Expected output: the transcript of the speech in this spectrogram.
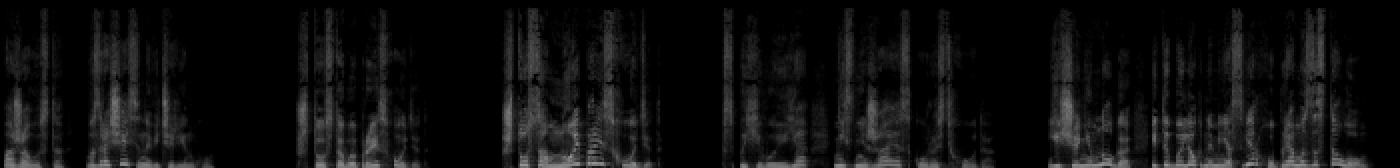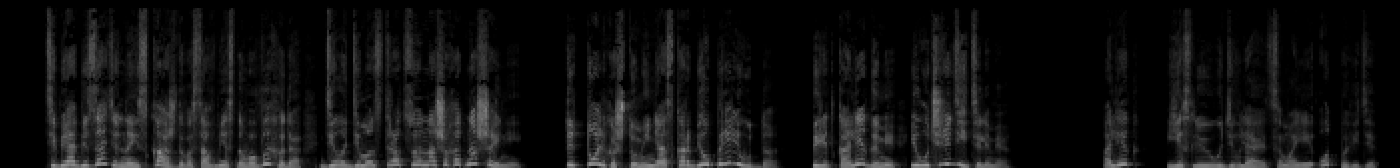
«Пожалуйста, возвращайся на вечеринку». «Что с тобой происходит?» «Что со мной происходит?» Вспыхиваю я, не снижая скорость хода. Еще немного, и ты бы лег на меня сверху прямо за столом. Тебе обязательно из каждого совместного выхода делать демонстрацию наших отношений. Ты только что меня оскорбил прилюдно, перед коллегами и учредителями. Олег, если и удивляется моей отповеди,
